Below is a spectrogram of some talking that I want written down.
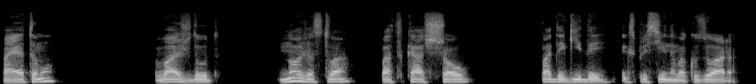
Поэтому вас ждут множество подкаст-шоу под эгидой экспрессивного кузуара.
